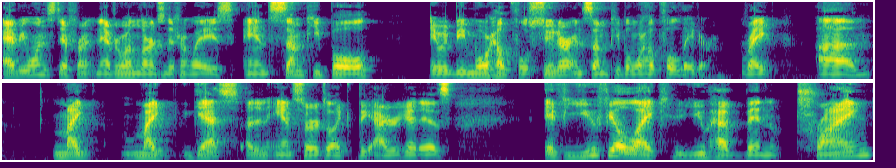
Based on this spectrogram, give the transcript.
everyone's different and everyone learns in different ways. And some people, it would be more helpful sooner, and some people more helpful later, right? Um, my my guess at an answer to like the aggregate is if you feel like you have been trying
